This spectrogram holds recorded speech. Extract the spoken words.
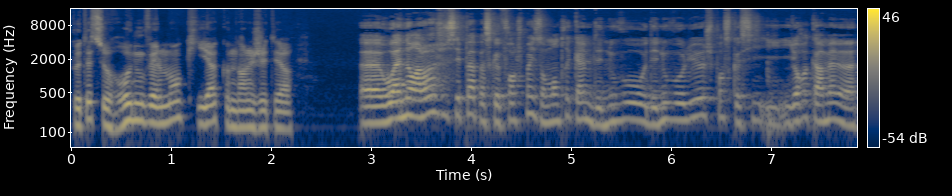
peut-être ce renouvellement qu'il y a comme dans les GTA. Euh, ouais non alors je sais pas parce que franchement ils ont montré quand même des nouveaux des nouveaux lieux. Je pense que si il y aura quand même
